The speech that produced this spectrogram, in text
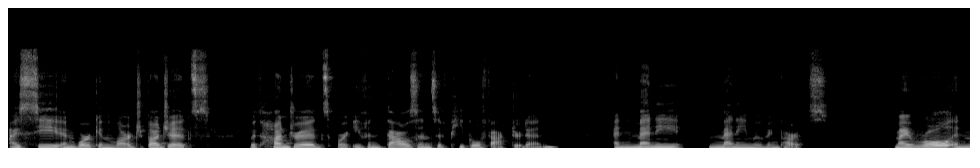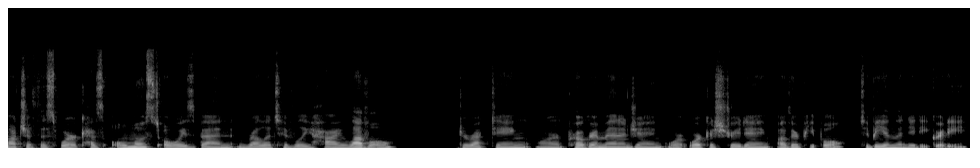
I see and work in large budgets with hundreds or even thousands of people factored in and many, many moving parts. My role in much of this work has almost always been relatively high level, directing or program managing or orchestrating other people to be in the nitty gritty.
